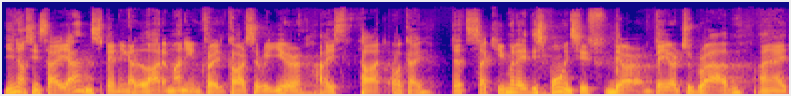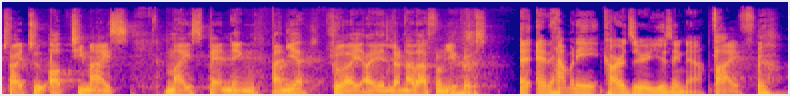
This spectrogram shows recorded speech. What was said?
you know, since I am spending a lot of money on credit cards every year, I thought, okay, let's accumulate these points if they are there to grab. And I try to optimize my spending. And yeah, true, I, I learned a lot from you, Chris. And, and how many cards are you using now? Five.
